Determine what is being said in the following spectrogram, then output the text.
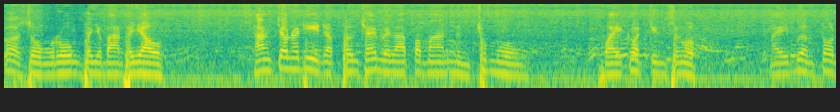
ก็ส่งโรงพยาบาลพะเยา ทางเจ้าหน้าที่ดับเพลิงใช้เวลาประมาณหนึ่งชั่วโมง ไฟก็จึงสงบในเบื้องต้น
